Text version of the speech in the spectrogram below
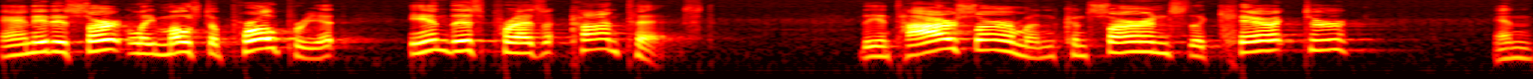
And it is certainly most appropriate in this present context. The entire sermon concerns the character and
